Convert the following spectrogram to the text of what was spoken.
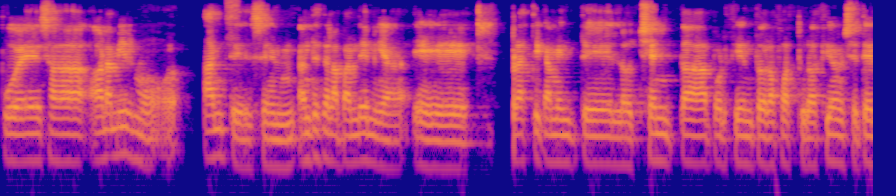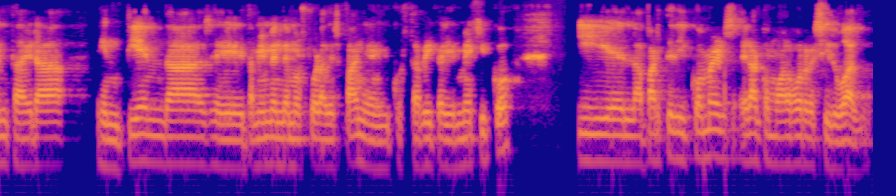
Pues ahora mismo, antes, antes de la pandemia, eh, prácticamente el 80% de la facturación, 70% era en tiendas, eh, también vendemos fuera de España, en Costa Rica y en México. Y en la parte de e-commerce era como algo residual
